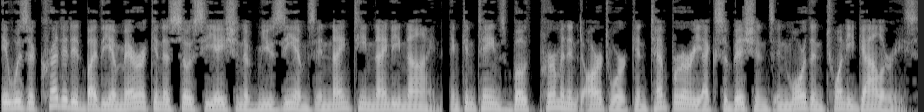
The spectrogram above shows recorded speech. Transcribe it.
It was accredited by the American Association of Museums in 1999, and contains both permanent artwork and temporary exhibitions in more than 20 galleries.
